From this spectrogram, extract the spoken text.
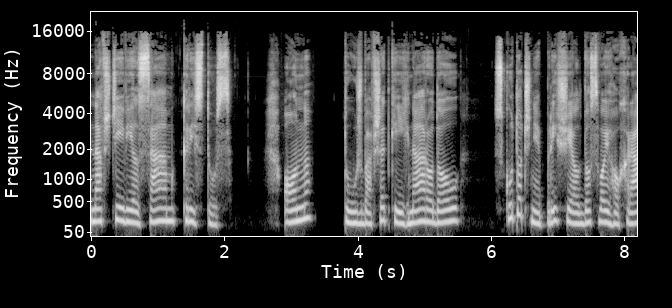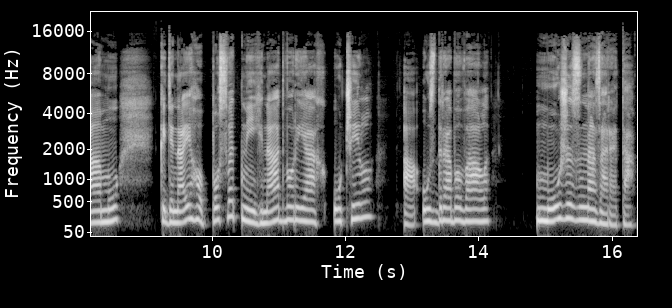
navštívil sám Kristus. On, túžba všetkých národov, skutočne prišiel do svojho chrámu, keď na jeho posvetných nádvoriach učil a uzdravoval muž z Nazareta.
